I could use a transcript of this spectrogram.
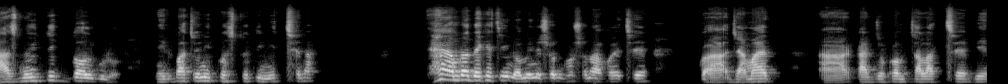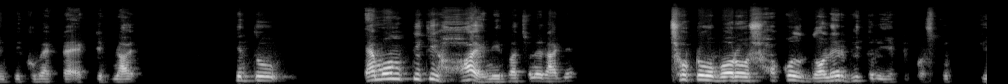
রাজনৈতিক দলগুলো নির্বাচনী প্রস্তুতি নিচ্ছে না? হ্যাঁ আমরা দেখেছি নমিনেশন ঘোষণা হয়েছে। জামায়াত কার্যক্রম চালাচ্ছে বিএনপি খুব একটা অ্যাক্টিভ নয়। কিন্তু এমনটি কি হয় নির্বাচনের আগে? ছোট, বড় সকল দলের ভিতরেই একটি প্রস্তুতি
